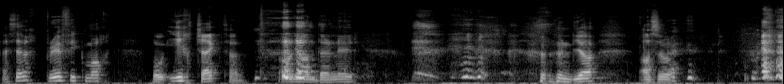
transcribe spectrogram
Hat sie einfach eine Prüfung gemacht, wo ich gecheckt habe. Alle anderen nicht. Und ja, also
